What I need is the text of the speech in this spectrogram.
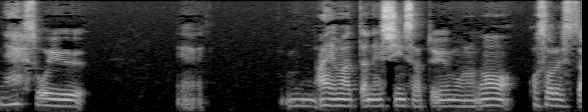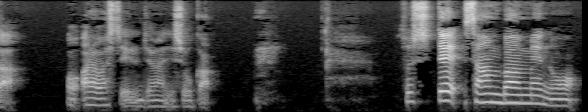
ー、ね、そういう、えーうん、誤った熱心さというものの恐ろしさを表しているんじゃないでしょうか。そして3番目の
